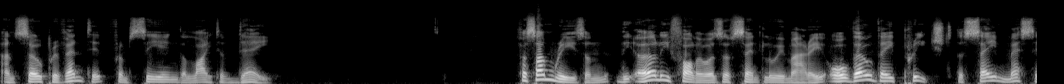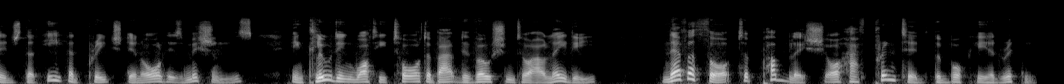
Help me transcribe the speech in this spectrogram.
and so prevent it from seeing the light of day. For some reason, the early followers of St. Louis Marie, although they preached the same message that he had preached in all his missions, including what he taught about devotion to Our Lady, never thought to publish or have printed the book he had written.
